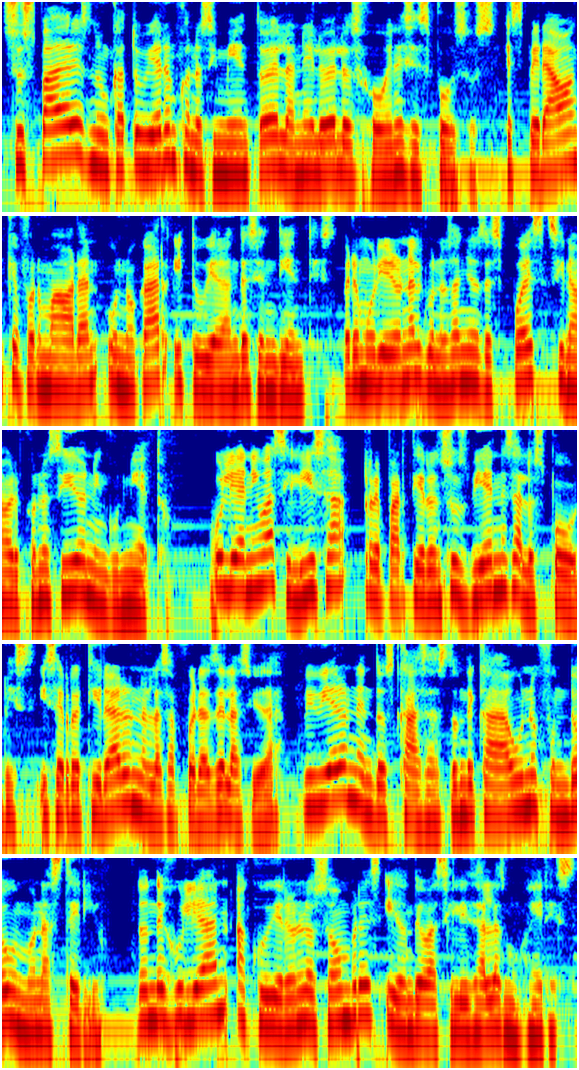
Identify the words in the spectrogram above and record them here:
Sus padres nunca tuvieron conocimiento del anhelo de los jóvenes esposos. Esperaban que formaran un hogar y tuvieran descendientes, pero murieron algunos años después sin haber conocido ningún nieto. Julián y Basilisa repartieron sus bienes a los pobres y se retiraron a las afueras de la ciudad. Vivieron en dos casas, donde cada uno fundó un monasterio. Donde Julián acudieron los hombres y donde Basilisa las mujeres,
